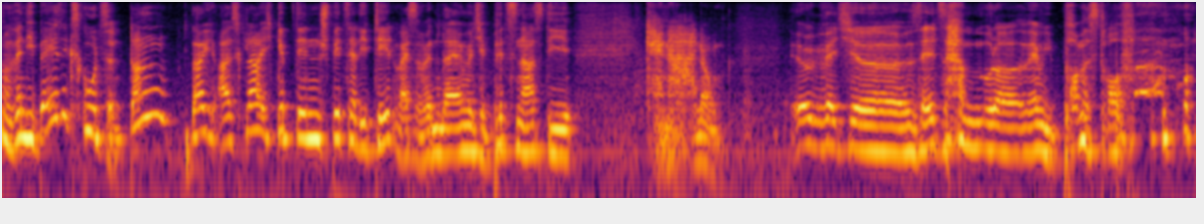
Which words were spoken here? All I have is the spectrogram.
und wenn die Basics gut sind, dann sage ich, alles klar, ich gebe den Spezialitäten, weißt du, wenn du da irgendwelche Pizzen hast, die, keine Ahnung, irgendwelche seltsamen oder irgendwie Pommes drauf haben oder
